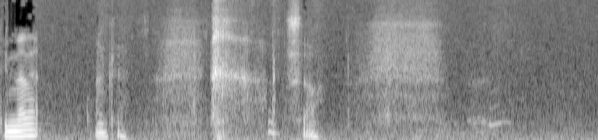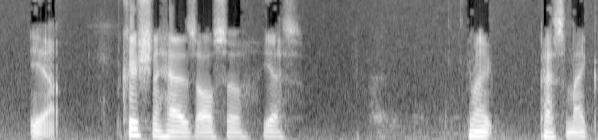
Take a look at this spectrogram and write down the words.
Did you know that? Okay. so, yeah. Krishna has also, yes. You want to pass the mic?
